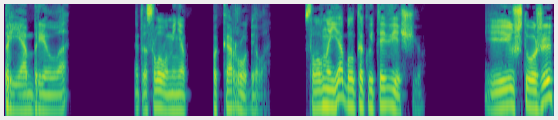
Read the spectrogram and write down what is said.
«Приобрела?» Это слово меня покоробило. Словно я был какой-то вещью. «И что же?»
